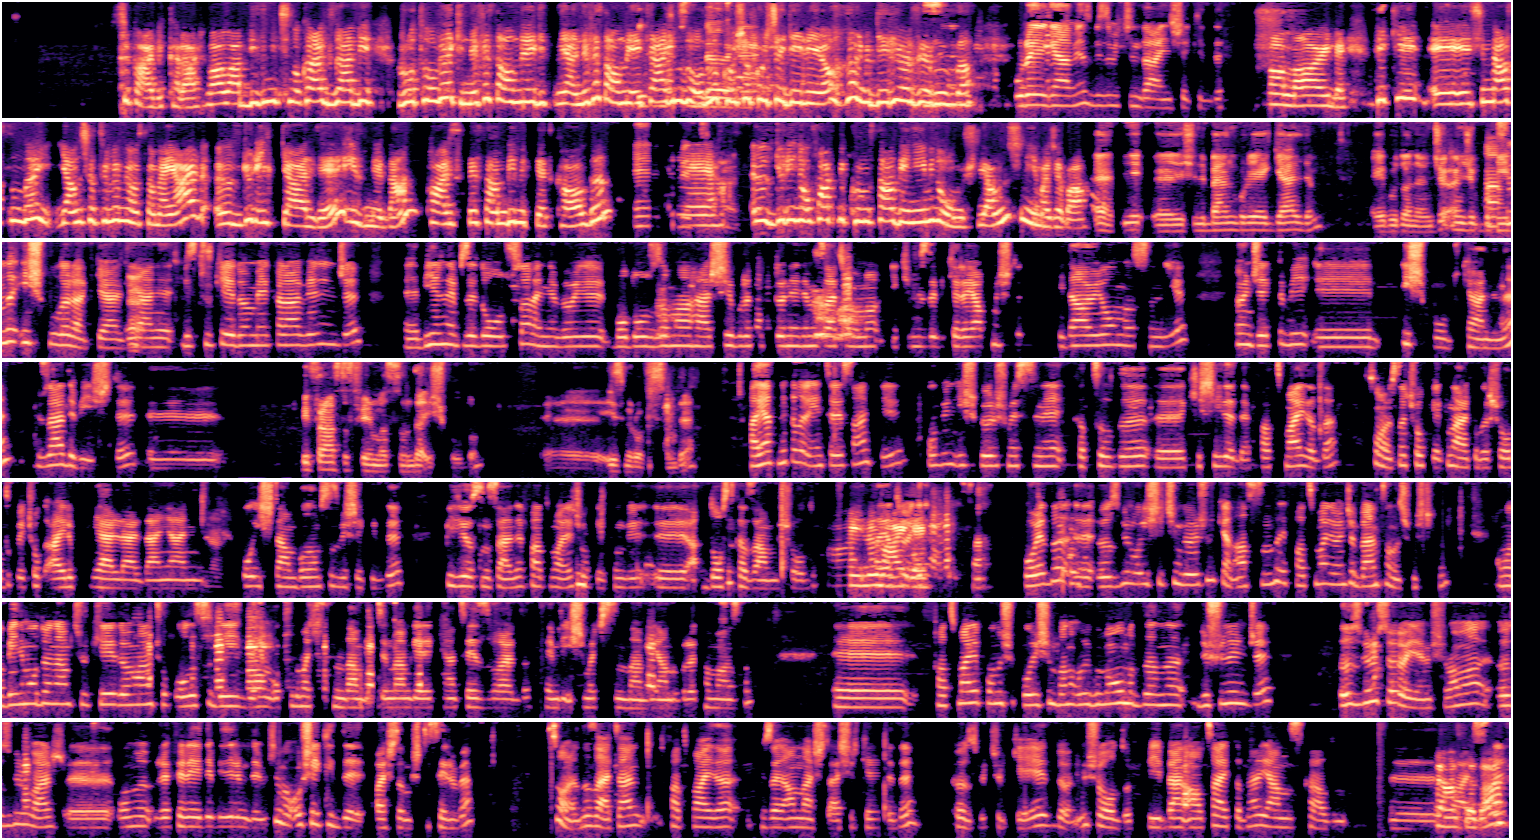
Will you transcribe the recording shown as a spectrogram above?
Süper bir karar. Valla bizim için o kadar güzel bir rota oluyor ki nefes almaya git yani nefes almaya ihtiyacımız olduğu koşa koşa geliyor. Hani geliyoruz yanınızda. Buraya gelmeniz bizim için de aynı şekilde. Vallahi öyle. Peki e, şimdi aslında yanlış hatırlamıyorsam eğer Özgür ilk geldi İzmir'den. Paris'te sen bir müddet kaldın. Evet, evet. Ee, Özgür yine ufak bir kurumsal deneyimin olmuştu. Yanlış mıyım acaba? Evet. E, şimdi ben buraya geldim. Ebru'dan önce. önce bu Aslında iş bularak geldi. Evet. Yani biz Türkiye'ye dönmeye karar verince e, bir nebze de olsa hani böyle bodozlama her şeyi bırakıp dönelim. Zaten onu ikimiz de bir kere yapmıştık. Bir daha öyle olmasın diye öncelikle bir e, iş buldu kendine. Güzel de bir işti. E, bir Fransız firmasında iş buldum. E, İzmir ofisinde. Hayat ne kadar enteresan ki o gün iş görüşmesine katıldığı e, kişiyle de Fatma'yla da sonrasında çok yakın arkadaş olduk ve çok ayrı yerlerden yani evet. o işten bağımsız bir şekilde biliyorsun sen de Fatma ile çok yakın bir e, dost kazanmış olduk. Aynen Hayat öyle. Bu arada e, Özgür o iş için görüşürken aslında Fatma ile önce ben tanışmıştım. Ama benim o dönem Türkiye'ye dönmem çok olası değildi. Hem okulum açısından bitirmem gereken tez vardı. Hem de işim açısından bir anda bırakamazdım. E, Fatma ile konuşup o işin bana uygun olmadığını düşününce Özgür'ü söylemişim ama Özgür var e, onu refere edebilirim demiştim ve o şekilde başlamıştı serüven. Sonra da zaten Fatma ile güzel anlaştılar şirkette de. Özgür Türkiye'ye dönmüş oldu. Bir ben 6 ay kadar yalnız kaldım. Fransa'da.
